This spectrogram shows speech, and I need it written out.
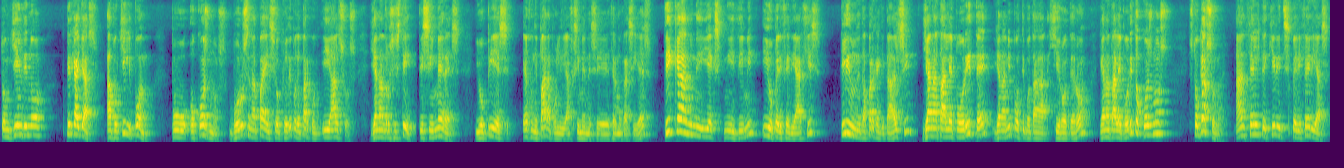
τον κίνδυνο πυρκαγιάς. Από εκεί λοιπόν που ο κόσμος μπορούσε να πάει σε οποιοδήποτε πάρκο ή άλσος για να δροσιστεί τις ημέρες οι οποίες έχουν πάρα πολύ αυξημένες ε, θερμοκρασίες, τι κάνουν οι έξυπνοι δήμοι ή ο Περιφερειάρχης, κλείνουν τα πάρκα και τα άλση για να ταλαιπωρείται, για να μην πω τίποτα χειρότερο, για να ταλαιπωρείται ο κόσμος στον καύσωνα. Αν θέλετε κύριοι της περιφέρειας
